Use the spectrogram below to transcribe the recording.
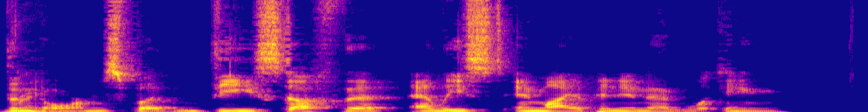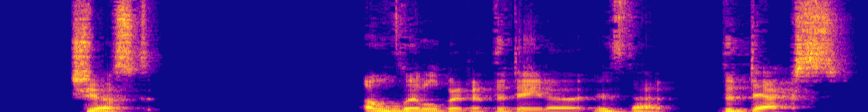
the Right. norms, but the stuff that, at least in my opinion, and looking just a little bit at the data, is that the decks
